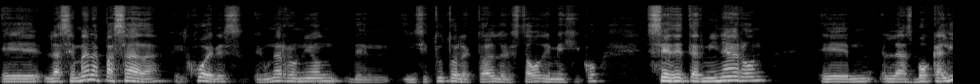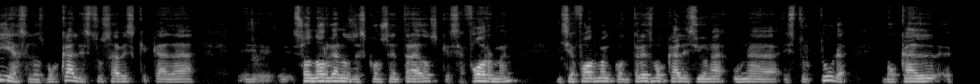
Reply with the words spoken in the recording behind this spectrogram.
Eh, la semana pasada, el jueves, en una reunión del Instituto Electoral del Estado de México, se determinaron em, las vocalías, los vocales. Tú sabes que cada eh, son órganos desconcentrados que se forman y se forman con tres vocales y una, una estructura. Vocal, eh,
